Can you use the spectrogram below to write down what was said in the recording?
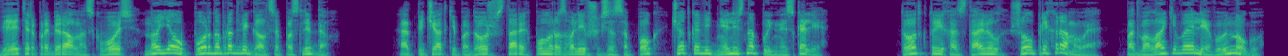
Ветер пробирал насквозь, но я упорно продвигался по следам. Отпечатки подошв старых полуразвалившихся сапог четко виднелись на пыльной скале. Тот, кто их оставил, шел прихрамывая, подволакивая левую ногу,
